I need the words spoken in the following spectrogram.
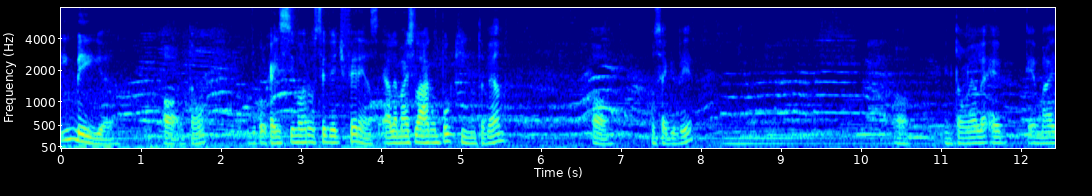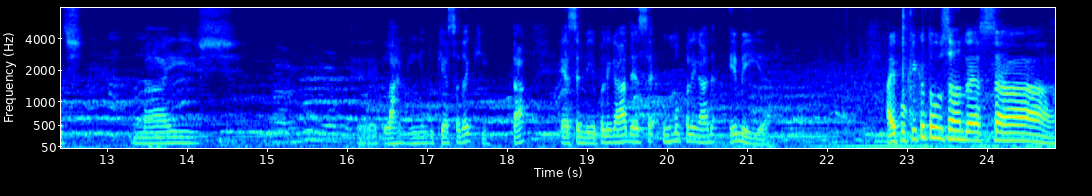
e meia. Ó, então vou colocar em cima para você ver a diferença. Ela é mais larga um pouquinho, tá vendo? Ó, consegue ver? Então ela é, é mais, mais é, larguinha do que essa daqui, tá? Essa é meia polegada, essa é uma polegada e meia. Aí por que, que eu estou usando essa,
